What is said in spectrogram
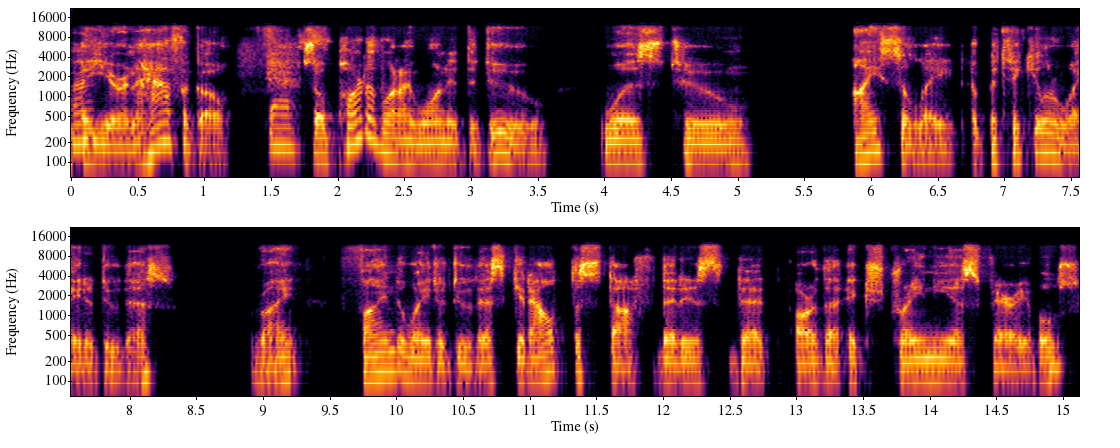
a mm-hmm. year and a half ago. Yes. So part of what I wanted to do was to isolate a particular way to do this, right? Find a way to do this, get out the stuff that is that are the extraneous variables,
